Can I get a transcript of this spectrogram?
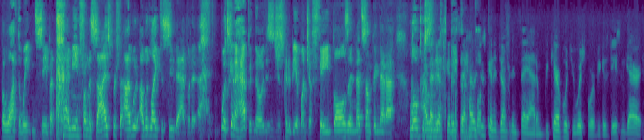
but we'll have to wait and see. But I mean, from a size perspective, I would I would like to see that. But uh, what's going to happen though? This is just going to be a bunch of fade balls, and that's something that a low percentage. I was just going to jump in and say, Adam, be careful what you wish for because Jason Garrett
